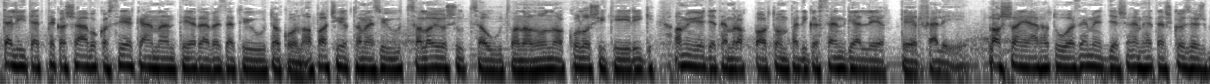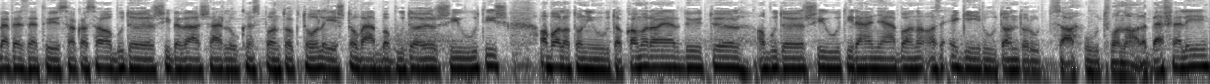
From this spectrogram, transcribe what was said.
Telítettek a sávok a Szélkálmán térre vezető utakon, a Pacsirtamező utca, Lajos utca útvonalon, a Kolosi térig, a Műegyetem rakparton pedig a Szent Gellért tér felé. Lassan járható az M1-es M7-es közös bevezető szakasza a Budaörsi bevásárlóközpontoktól és tovább a Budaörsi út is, a Balatoni út a Kamaraerdőtől, a Budaörsi út irányában az Egér út Andor utca utca útvonal befelé,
